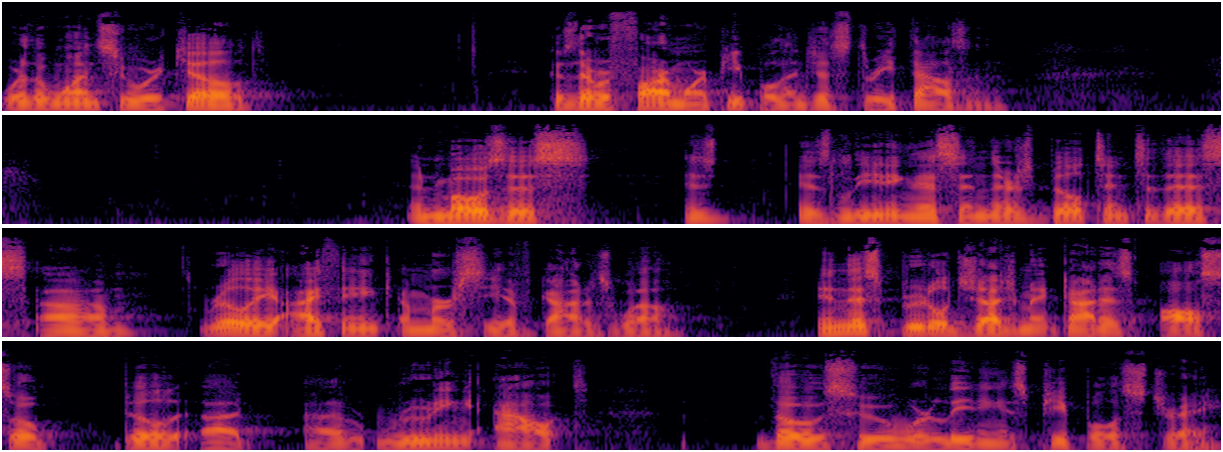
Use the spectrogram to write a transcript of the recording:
were the ones who were killed. Because there were far more people than just 3,000. And Moses is, is leading this, and there's built into this, um, really, I think, a mercy of God as well. In this brutal judgment, God is also build, uh, uh, rooting out those who were leading his people astray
